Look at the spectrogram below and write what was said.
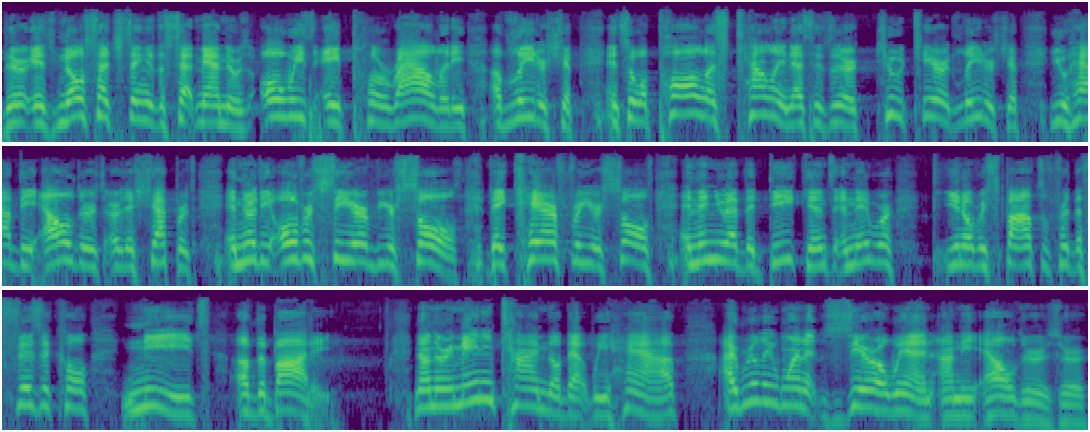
There is no such thing as a set man. There is always a plurality of leadership. And so, what Paul is telling us is there are two tiered leadership. You have the elders or the shepherds, and they're the overseer of your souls. They care for your souls. And then you have the deacons, and they were, you know, responsible for the physical needs of the body. Now, in the remaining time, though, that we have, I really want to zero in on the elders or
